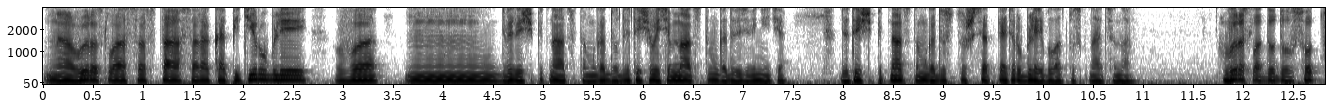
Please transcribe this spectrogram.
э, выросла со 145 рублей в 2015 году, 2018 году, извините. В 2015 году 165 рублей была отпускная цена выросла до 200,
